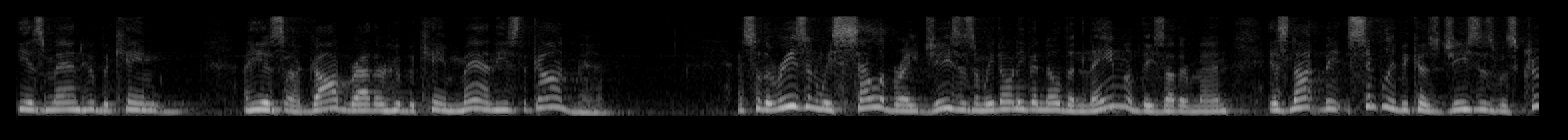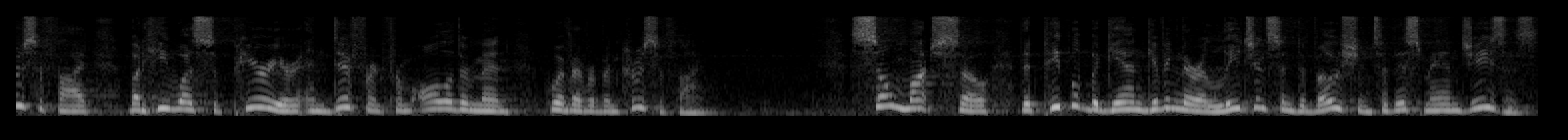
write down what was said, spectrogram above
he is man who became he is a God rather who became man. He's the God man. And so the reason we celebrate Jesus and we don't even know the name of these other men is not be, simply because Jesus was crucified, but he was superior and different from all other men who have ever been crucified. So much so that people began giving their allegiance and devotion to this man, Jesus.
